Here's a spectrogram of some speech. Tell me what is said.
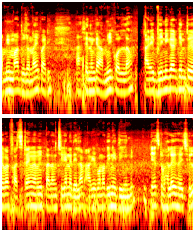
আমি মা দুজনাই পারি। আর সেদিনকে আমিই করলাম। আর এই ভিনিগার কিন্তু এবার ফার্স্ট টাইম আমি পালং চিকেনে দিলাম। আগে কোনো দিনই দিইনি। টেস্ট ভালোই হয়েছিল।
